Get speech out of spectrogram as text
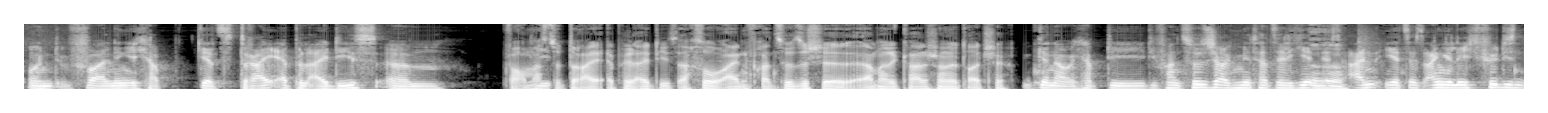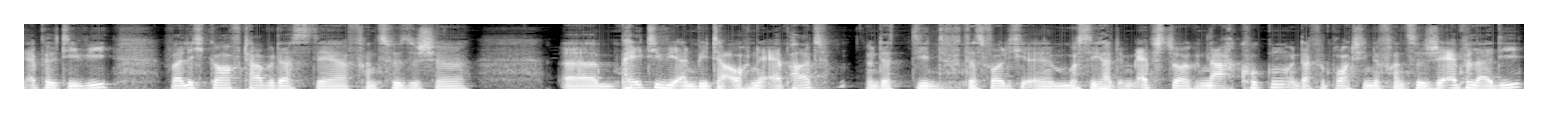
Und vor allen Dingen, ich habe jetzt drei Apple-IDs. Ähm, Warum hast du drei Apple-IDs? Ach so, eine französische, amerikanische und eine deutsche. genau, ich habe die, die französische habe ich mir tatsächlich jetzt, Ah. erst an, jetzt erst angelegt für diesen Apple TV, weil ich gehofft habe, dass der französische ähm, Pay-TV-Anbieter auch eine App hat. Und das, die, das wollte ich, äh, musste ich halt im App Store nachgucken und dafür brauchte ich eine französische Apple-ID.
